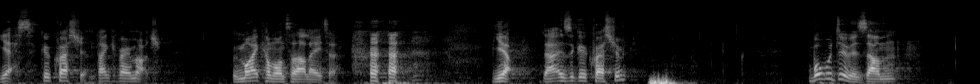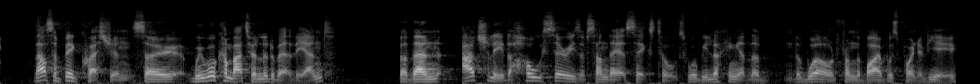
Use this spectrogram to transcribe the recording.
Yes, good question. Thank you very much. We might come on to that later. yeah, that is a good question. What we'll do is, um, that's a big question, so we will come back to a little bit at the end. But then, actually, the whole series of Sunday at Six talks will be looking at the, the world from the Bible's point of view.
